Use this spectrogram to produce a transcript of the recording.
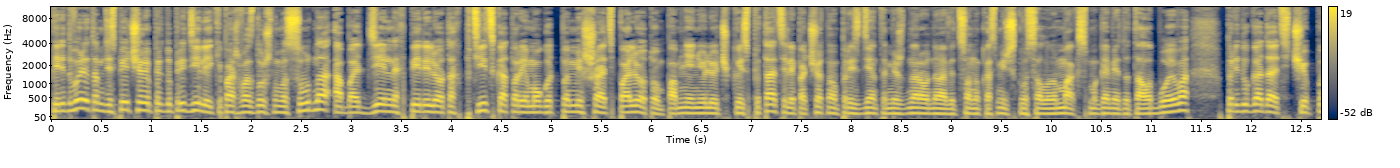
Перед вылетом диспетчеры предупредили экипаж воздушного судна об отдельных перелетах птиц, которые могут помешать полету. По мнению летчика-испытателя, почетного президента Международного авиационного космического туристического салона «Макс» Магомеда Талбоева, предугадать ЧП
